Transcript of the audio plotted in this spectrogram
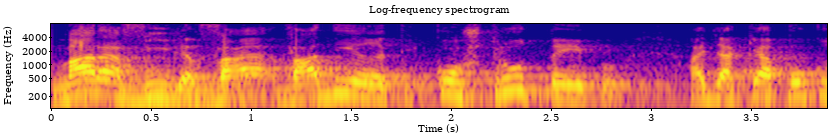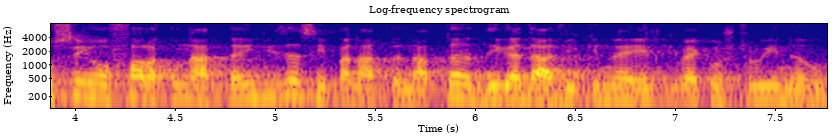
Maravilha, vá, vá adiante, construa o templo. Aí daqui a pouco o Senhor fala com Natan e diz assim para Natan: Natan, diga a Davi que não é ele que vai construir, não.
